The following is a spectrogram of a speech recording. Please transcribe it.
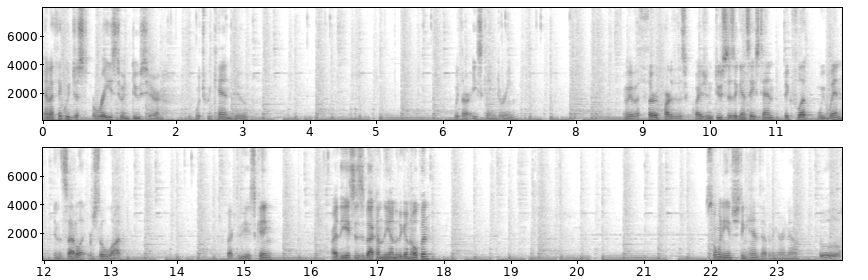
And I think we just raise to induce here, which we can do with our Ace King Dream. And we have a third part of this equation. Deuces against Ace 10. Big flip. We win in the satellite. We're still alive. Back to the Ace King. Alright, the Aces is back on the end of the gun open. So many interesting hands happening right now. Ugh.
